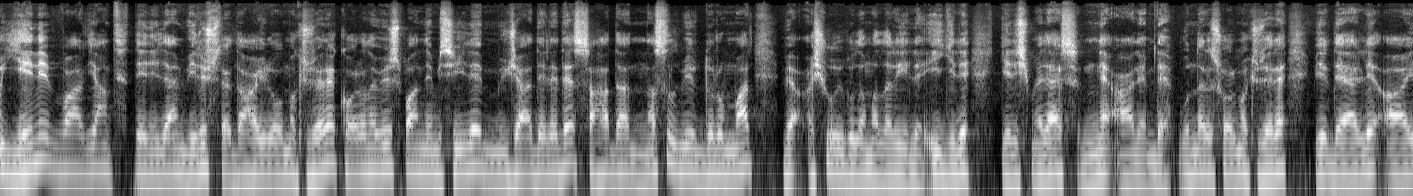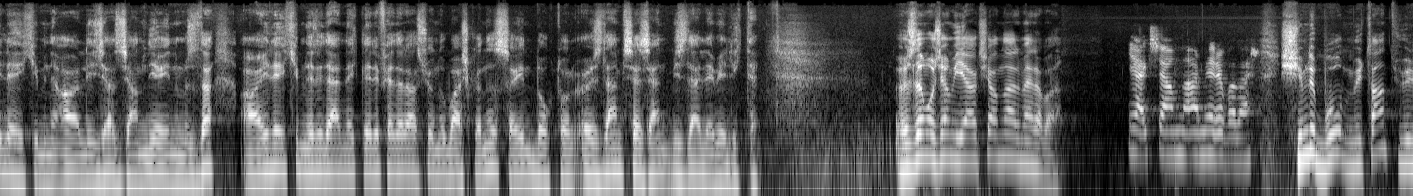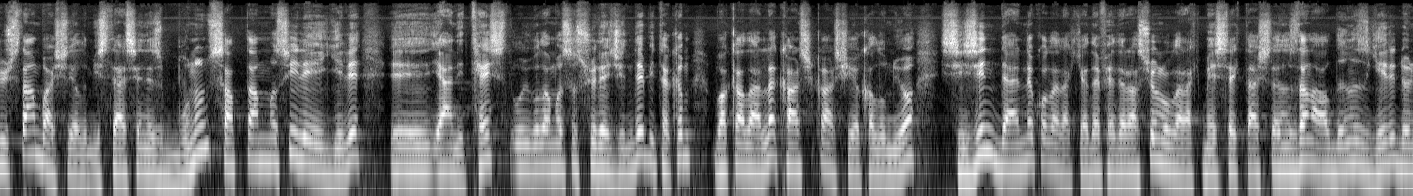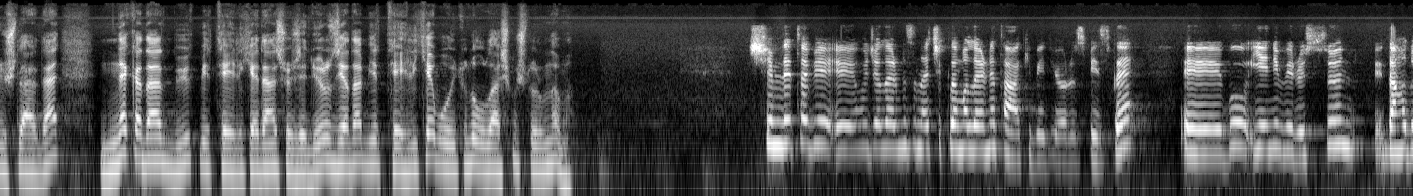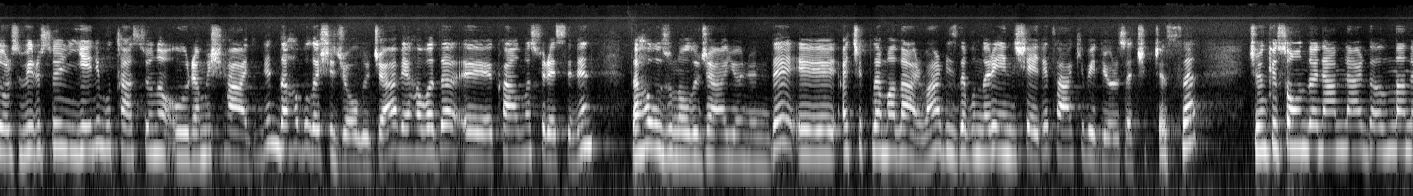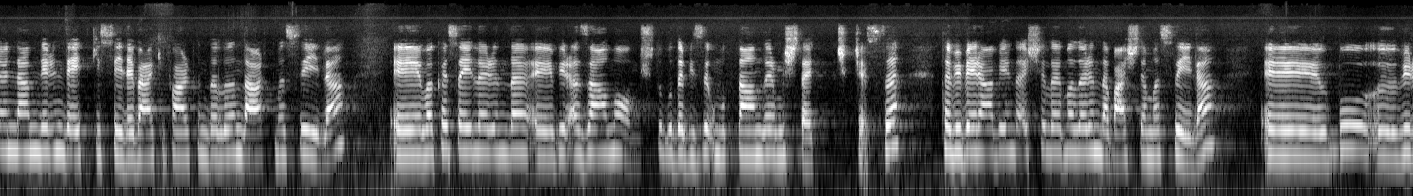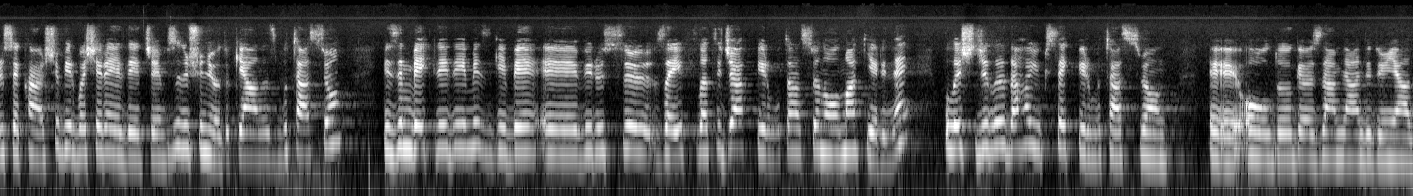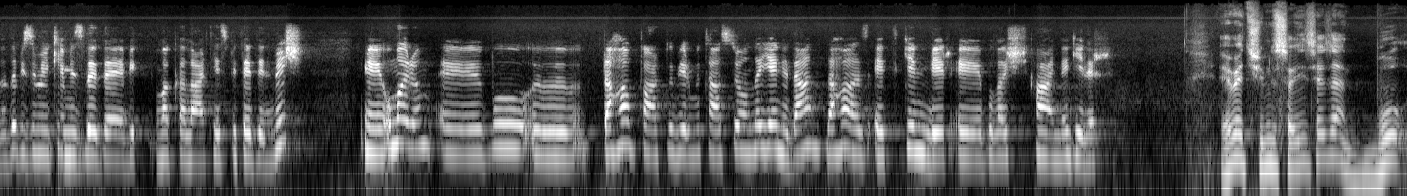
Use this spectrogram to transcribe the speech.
Bu yeni varyant denilen virüs de dahil olmak üzere koronavirüs pandemisiyle mücadelede sahada nasıl bir durum var ve aşı uygulamaları ile ilgili gelişmeler ne alemde? Bunları sormak üzere bir değerli aile hekimini ağırlayacağız canlı yayınımızda. Aile Hekimleri Dernekleri Federasyonu Başkanı Sayın Doktor Özlem Sezen bizlerle birlikte. Özlem Hocam iyi akşamlar merhaba. İyi akşamlar, merhabalar. Şimdi bu mutant virüsten başlayalım isterseniz. Bunun saptanması ile ilgili e, yani test uygulaması sürecinde bir takım vakalarla karşı karşıya kalınıyor. Sizin dernek olarak ya da federasyon olarak meslektaşlarınızdan aldığınız geri dönüşlerden ne kadar büyük bir tehlikeden söz ediyoruz ya da bir tehlike boyutuna ulaşmış durumda mı? Şimdi tabii e, hocalarımızın açıklamalarını takip ediyoruz biz de. E, bu yeni virüsün, daha doğrusu virüsün yeni mutasyona uğramış halinin daha bulaşıcı olacağı ve havada e, kalma süresinin daha uzun olacağı yönünde e, açıklamalar var. Biz de bunları endişeyle takip ediyoruz açıkçası. Çünkü son dönemlerde alınan önlemlerin de etkisiyle belki farkındalığın da artmasıyla e, vaka sayılarında e, bir azalma olmuştu. Bu da bizi umutlandırmıştı açıkçası. Tabii beraberinde aşılamaların da başlamasıyla e, bu virüse karşı bir başarı elde edeceğimizi düşünüyorduk. Yalnız mutasyon bizim beklediğimiz gibi e, virüsü zayıflatacak bir mutasyon olmak yerine bulaşıcılığı daha yüksek bir mutasyon e, olduğu gözlemlendi dünyada da. Bizim ülkemizde de bir vakalar tespit edilmiş. E, Umarım e, bu e, daha farklı bir mutasyonla yeniden daha az etkin bir e, bulaş haline gelir. Evet şimdi Sayın Sezen bu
